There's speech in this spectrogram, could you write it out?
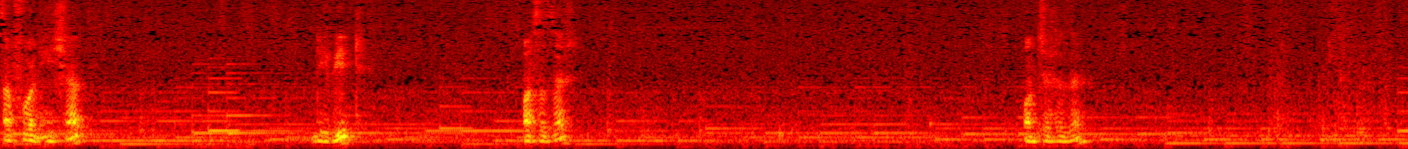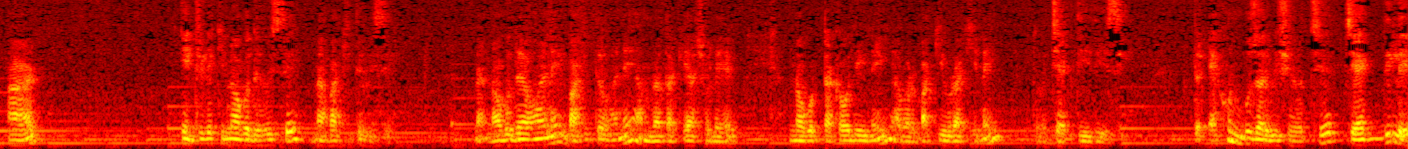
সাফওয়ান হিসাব ডেবিট পাঁচ হাজার পঞ্চাশ হাজার আর এন্ট্রিটা কি নগদে হয়েছে না বাকিতে হয়েছে না, নগদে হয় নাই, বাকিতে হয় নাই, আমরা তাকে আসলে নগদ টাকাও দিই নেই, আবার বাকিও রাখি নাই, তবে চেক দিয়ে দিয়েছি। তো এখন বোঝার বিষয় হচ্ছে চেক দিলে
